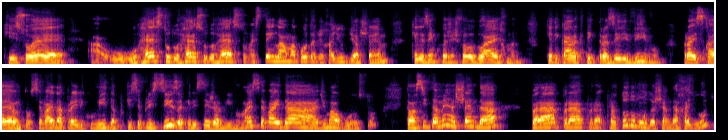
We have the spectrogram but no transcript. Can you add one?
que isso é o, o, resto do resto do resto, mas tem lá uma gota de Hayud de Hashem, aquele exemplo que a gente falou do Eichmann, aquele cara que tem que trazer ele vivo para Israel, então você vai dar para ele comida, porque você precisa que ele esteja vivo, mas você vai dar de mau gosto. Então assim também Hashem dá para todo mundo Hashem da Hayut,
